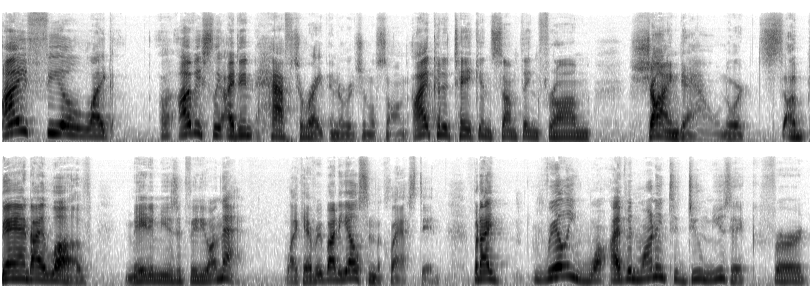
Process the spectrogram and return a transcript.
I feel like uh, obviously I didn't have to write an original song. I could have taken something from Shinedown or a band I love, made a music video on that, like everybody else in the class did. But I really want I've been wanting to do music for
